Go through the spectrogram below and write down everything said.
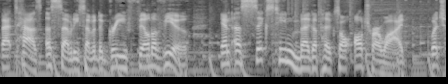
that has a 77 degree field of view and a 16 megapixel ultra wide, which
